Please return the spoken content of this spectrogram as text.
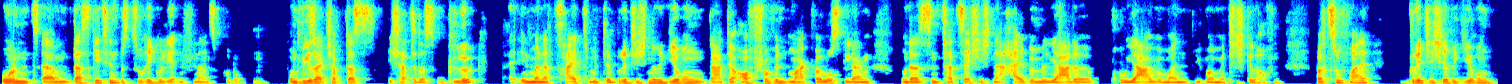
Und ähm, das geht hin bis zu regulierten Finanzprodukten. Und wie gesagt, ich habe das, ich hatte das Glück in meiner Zeit mit der britischen Regierung, da hat der Offshore-Windmarkt war losgegangen und da sind tatsächlich eine halbe Milliarde pro Jahr über mein über meinen Tisch gelaufen. War Zufall, britische Regierung,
